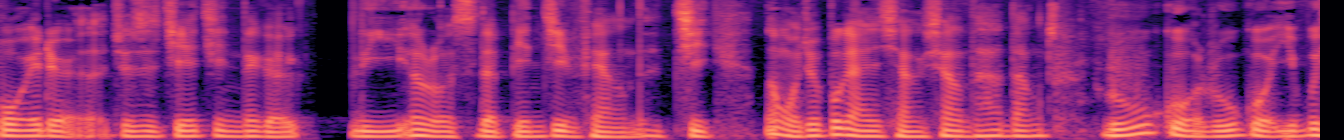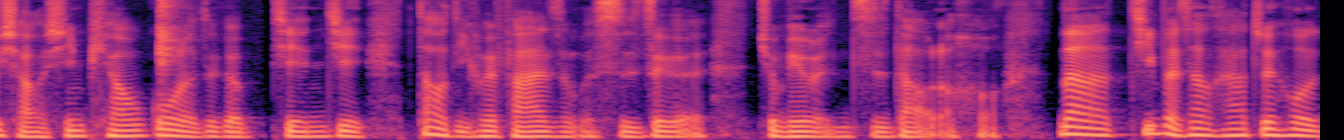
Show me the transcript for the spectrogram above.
border 的，就是接近那个离俄罗斯的边境非常的近，那我就不敢想象他当初如果如果一不小心飘过了这个边境，到底会发生什么事，这个就没有人知道了哈。那基本上他最后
